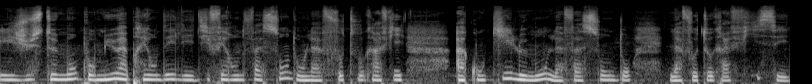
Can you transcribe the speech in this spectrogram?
Et justement, pour mieux appréhender les différentes façons dont la photographie a conquis le monde, la façon dont la photographie s'est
